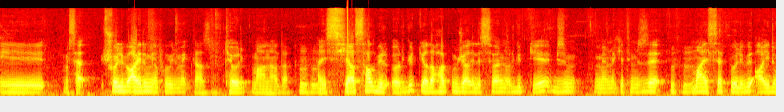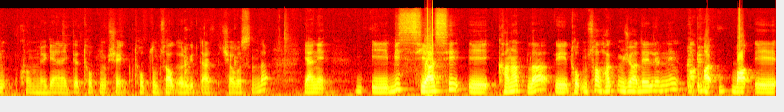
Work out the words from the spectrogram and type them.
e, mesela şöyle bir ayrım yapabilmek lazım teorik manada. Hı hı. Hani siyasal bir örgüt ya da hak mücadelesi veren örgüt diye bizim memleketimizde hı hı. maalesef böyle bir ayrım konuluyor genellikle toplum şey toplumsal örgütler çabasında. Yani e, biz siyasi e, kanatla e, toplumsal hak mücadelelerinin a, a, ba, e,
